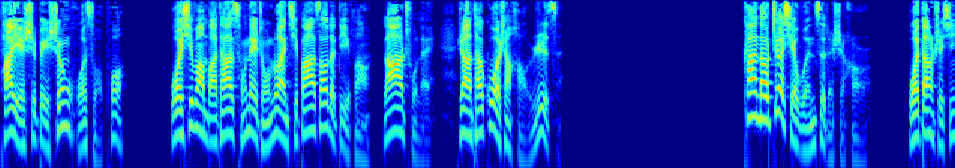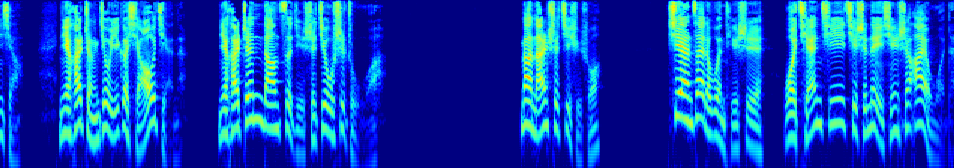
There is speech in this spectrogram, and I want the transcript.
她也是被生活所迫。我希望把她从那种乱七八糟的地方拉出来，让她过上好日子。看到这些文字的时候，我当时心想：你还拯救一个小姐呢？你还真当自己是救世主啊？那男士继续说：“现在的问题是我前妻其实内心是爱我的，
